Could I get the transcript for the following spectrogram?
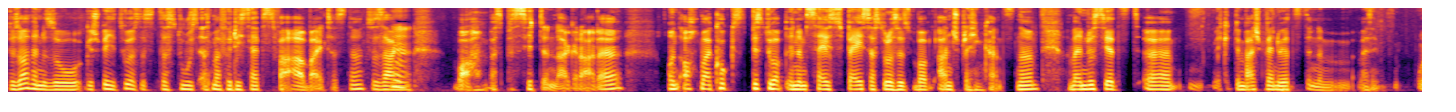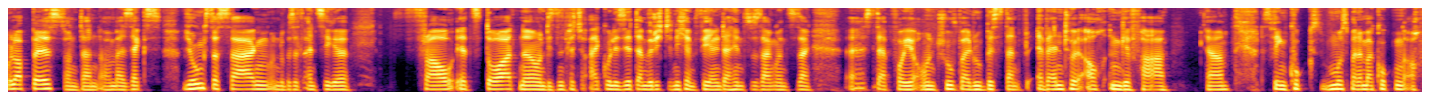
besonders wenn du so Gespräche zuhörst, ist, dass du es erstmal für dich selbst verarbeitest. Ne? Zu sagen, ja. boah, was passiert denn da gerade? Und auch mal guckst, bist du überhaupt in einem Safe Space, dass du das jetzt überhaupt ansprechen kannst. Ne? Und wenn du es jetzt, äh, ich gebe dir ein Beispiel, wenn du jetzt in einem nicht, Urlaub bist und dann auch mal sechs Jungs das sagen und du bist als einzige Frau jetzt dort, ne, und die sind vielleicht schon alkoholisiert, dann würde ich dir nicht empfehlen, dahin zu sagen und zu sagen, äh, step for your own truth, weil du bist dann eventuell auch in Gefahr, ja, deswegen guck, muss man immer gucken, auch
